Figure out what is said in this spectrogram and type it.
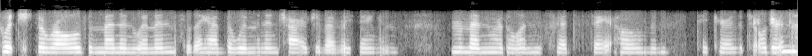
switched the roles of men and women, so they had the women in charge of everything and the men were the ones who had to stay at home and take care of the children.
